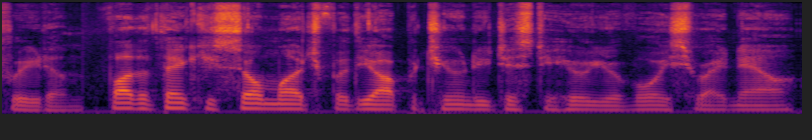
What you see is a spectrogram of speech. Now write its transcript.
freedom. Father, thank you so much for the opportunity just to hear your voice right now.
